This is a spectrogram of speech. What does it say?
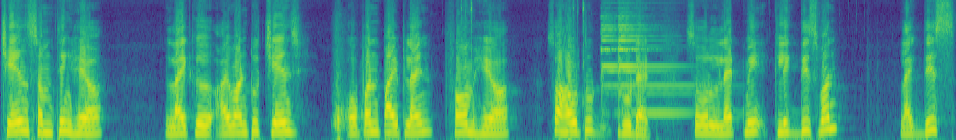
change something here. Like uh, i want to change open pipeline from here. So how to do that? So let me click this one like this.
